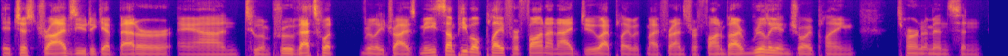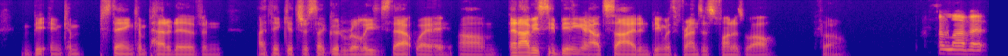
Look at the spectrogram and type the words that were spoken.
it just drives you to get better and to improve that's what really drives me some people play for fun and i do i play with my friends for fun but i really enjoy playing tournaments and be and com- staying competitive and I think it's just a good release that way. Um, and obviously being outside and being with friends is fun as well. So I love it.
